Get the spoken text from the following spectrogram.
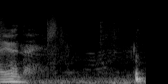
ayun.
